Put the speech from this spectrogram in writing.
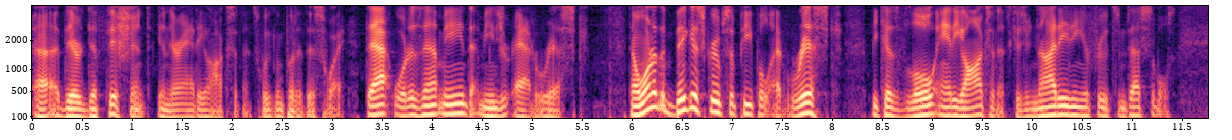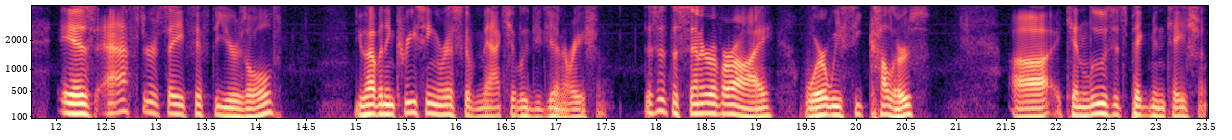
Uh, they're deficient in their antioxidants. We can put it this way. That what does that mean? That means you're at risk. Now, one of the biggest groups of people at risk because of low antioxidants, because you're not eating your fruits and vegetables, is after say 50 years old. you have an increasing risk of macular degeneration. This is the center of our eye where we see colors. Uh, it can lose its pigmentation.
